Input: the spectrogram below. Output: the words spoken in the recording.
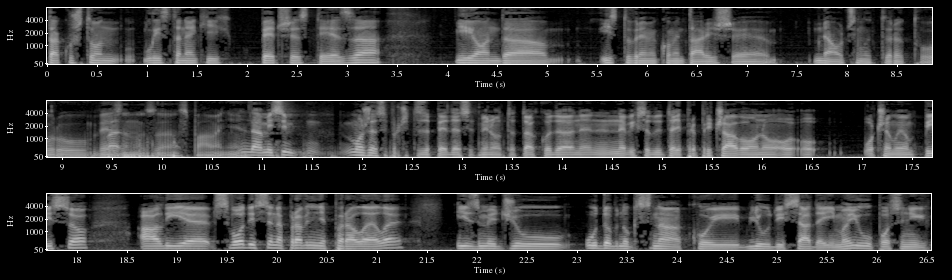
tako što on lista nekih 5-6 teza i onda isto vreme komentariše naučnu literaturu vezano pa, za spavanje. Da, mislim, može da se pročita za 50 minuta, tako da ne, ne bih sad u detalje prepričavao ono o, o, o čemu je on pisao, ali je, svodi se na pravljenje paralele između udobnog sna koji ljudi sada imaju u poslednjih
